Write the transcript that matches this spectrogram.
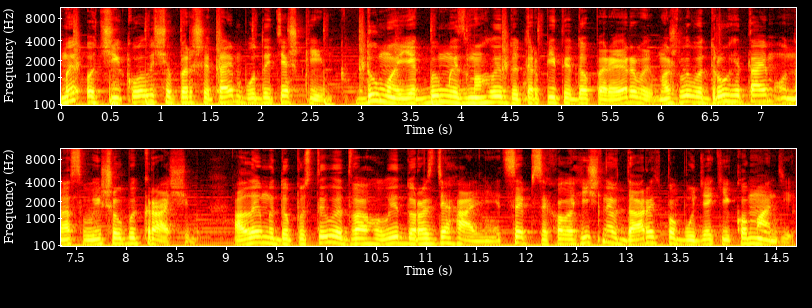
Ми очікували, що перший тайм буде тяжким. Думаю, якби ми змогли дотерпіти до перерви, можливо, другий тайм у нас вийшов би кращим. Але ми допустили два голи до роздягальні. Це психологічно вдарить по будь-якій команді.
